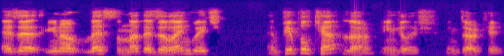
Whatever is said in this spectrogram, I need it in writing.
as a you know lesson, not as a language, and people can't learn English in Turkey.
